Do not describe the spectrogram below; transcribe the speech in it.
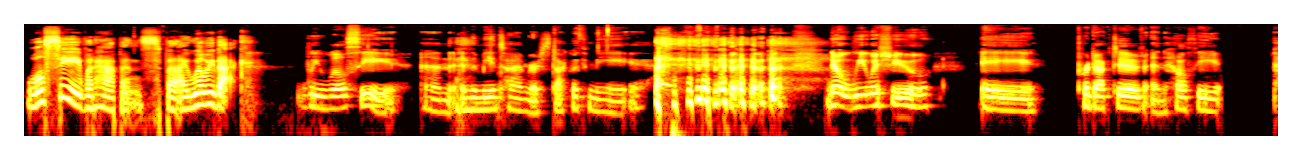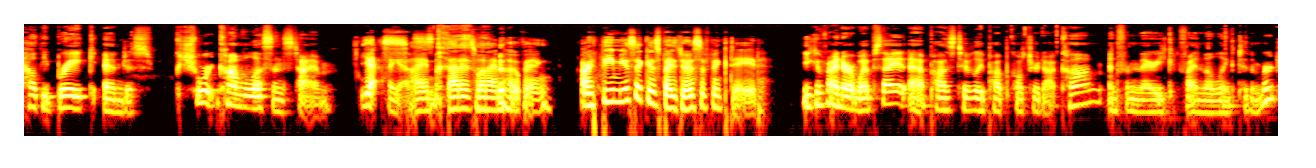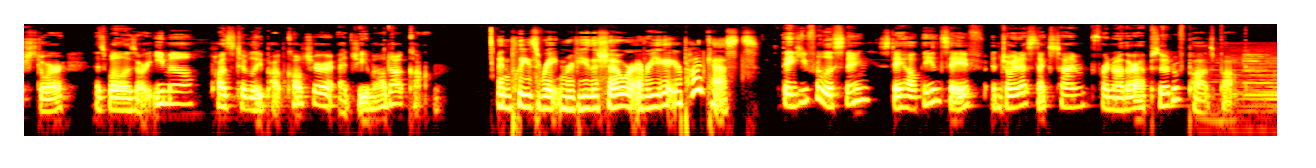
we'll see what happens, but I will be back. We will see. And in the meantime, you're stuck with me. no, we wish you a productive and healthy healthy break and just short convalescence time. yes, I guess. I'm, that is what I'm hoping. Our theme music is by Joseph McDade. You can find our website at positivelypopculture.com, and from there you can find the link to the merch store, as well as our email, positivelypopculture at gmail.com. And please rate and review the show wherever you get your podcasts. Thank you for listening, stay healthy and safe, and join us next time for another episode of Pause Pop.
